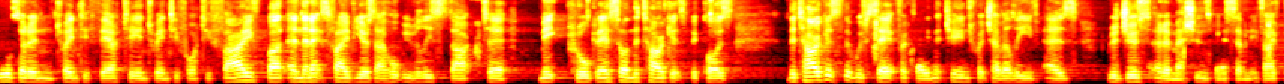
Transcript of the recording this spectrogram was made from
those are in 2030 and 2045. But in the next five years, I hope we really start to make progress on the targets because the targets that we've set for climate change, which I believe is reduce our emissions by 75%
